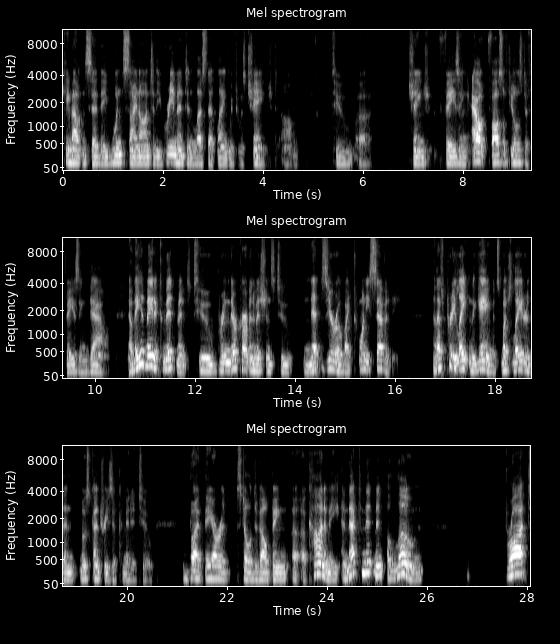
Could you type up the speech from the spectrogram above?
came out and said they wouldn't sign on to the agreement unless that language was changed um, to uh, change phasing out fossil fuels to phasing down. Now, they had made a commitment to bring their carbon emissions to net zero by 2070. Now, that's pretty late in the game. It's much later than most countries have committed to, but they are a, still a developing uh, economy. And that commitment alone brought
